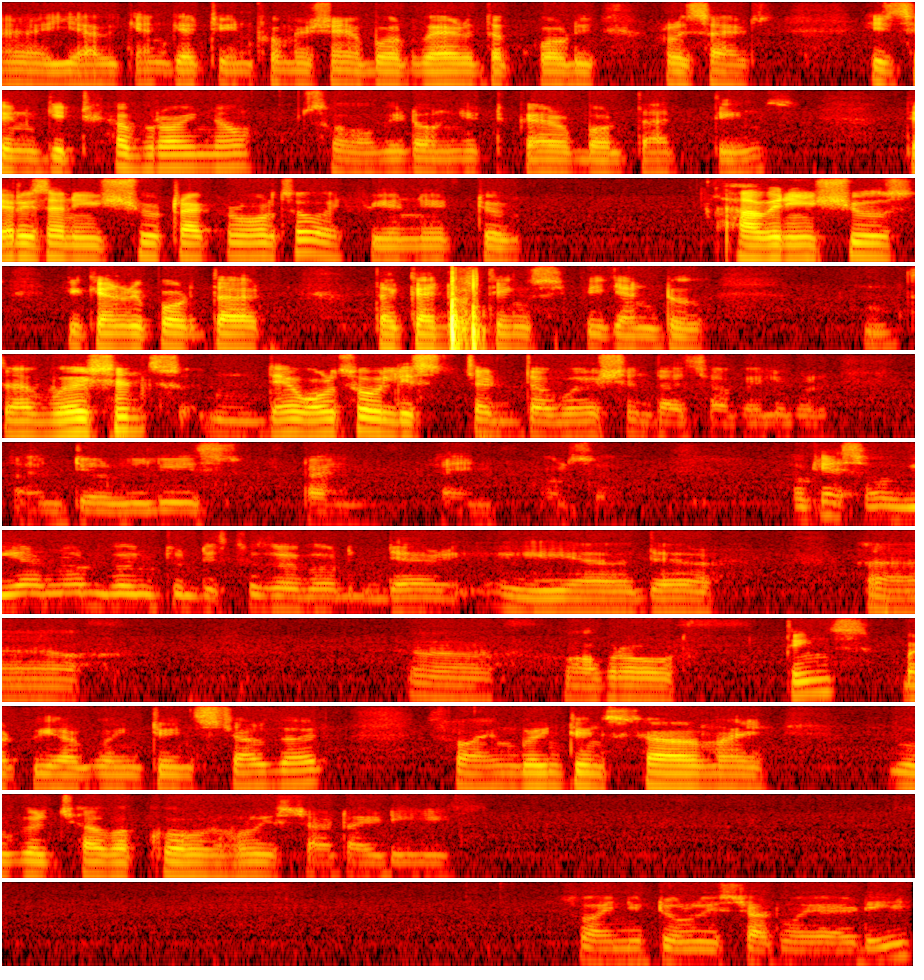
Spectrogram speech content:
uh, yeah we can get information about where the code resides. It's in github right now so we don't need to care about that things. There is an issue tracker also. If you need to have any issues you can report that that kind of things we can do. The versions they also listed the version that's available until release time and also. Okay so we are not going to discuss about their uh, their uh, uh, overall things but we are going to install that. So I'm going to install my Google Java Core restart IDE so I need to restart my IDE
